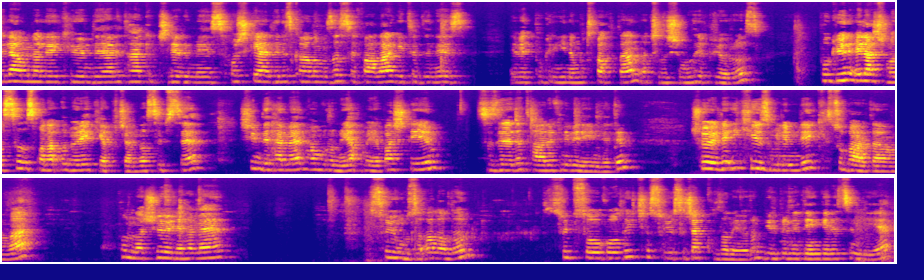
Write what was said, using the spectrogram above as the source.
Selamünaleyküm değerli takipçilerimiz. Hoş geldiniz kanalımıza sefalar getirdiniz. Evet bugün yine mutfaktan açılışımızı yapıyoruz. Bugün el açması ıspanaklı börek yapacağım nasipse. Şimdi hemen hamurunu yapmaya başlayayım. Sizlere de tarifini vereyim dedim. Şöyle 200 milimlik su bardağım var. Bununla şöyle hemen suyumuzu alalım. Süt soğuk olduğu için suyu sıcak kullanıyorum. Birbirini dengelesin diye.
